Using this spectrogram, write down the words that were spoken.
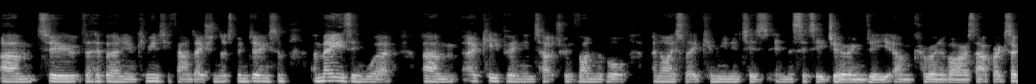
um, to the Hibernian Community Foundation that's been doing some amazing work um, uh, keeping in touch with vulnerable and isolated communities in the city during the um, coronavirus outbreak. So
